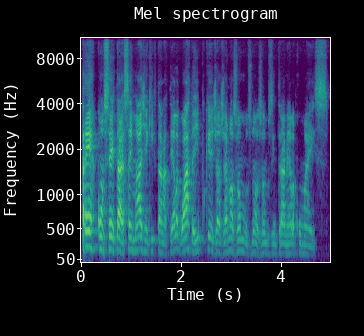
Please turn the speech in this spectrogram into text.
preconceito. Ah, essa imagem aqui que está na tela, guarda aí, porque já já nós vamos, nós vamos entrar nela com mais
